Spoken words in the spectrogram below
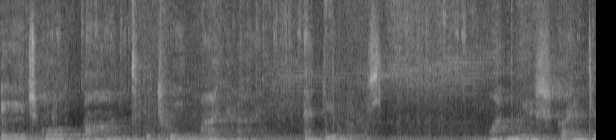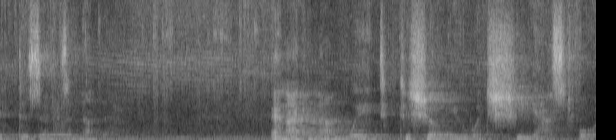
age-old bond between my kind and yours. One wish granted deserves another. And I cannot wait to show you what she asked for.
